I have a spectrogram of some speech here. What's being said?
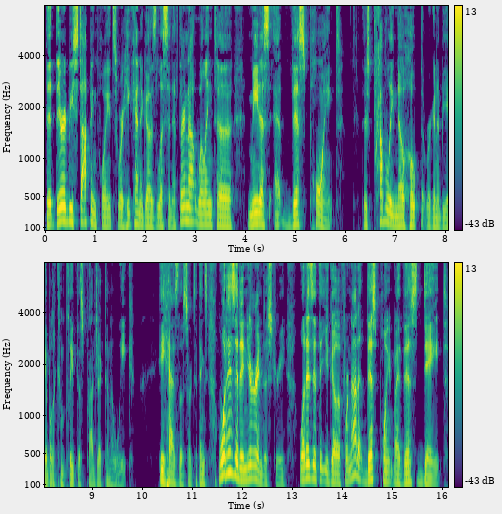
That there would be stopping points where he kind of goes, listen, if they're not willing to meet us at this point, there's probably no hope that we're going to be able to complete this project in a week. He has those sorts of things. What is it in your industry? What is it that you go, if we're not at this point by this date,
